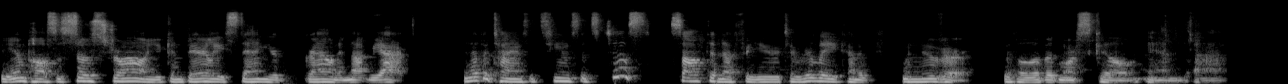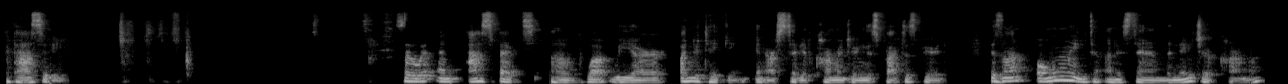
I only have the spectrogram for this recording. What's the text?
the impulse is so strong you can barely stand your ground and not react. And other times it seems it's just soft enough for you to really kind of maneuver with a little bit more skill and uh, capacity. So, an aspect of what we are undertaking in our study of karma during this practice period is not only to understand the nature of karma,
